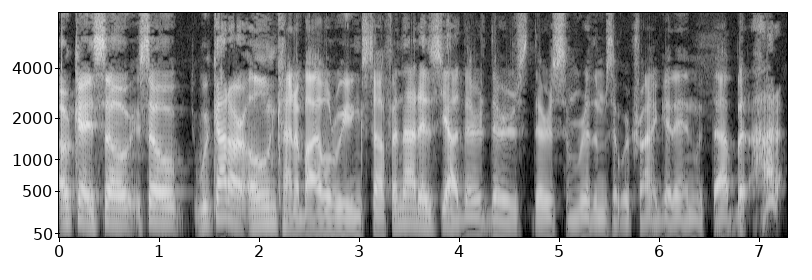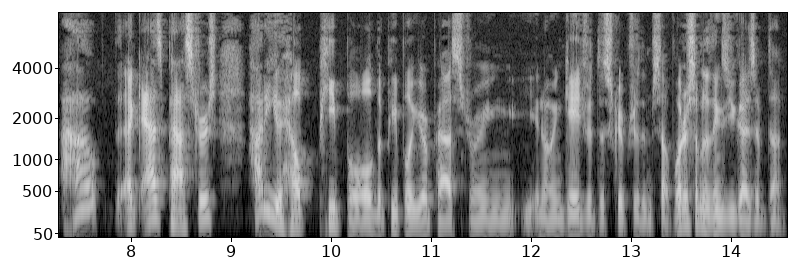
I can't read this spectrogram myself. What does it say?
okay, so so we got our own kind of Bible reading stuff, and that is, yeah, there there's there's some rhythms that we're trying to get in with that. But how how like as pastors, how do you help people, the people you're pastoring, you know, engage with the Scripture themselves? What are some of the things you guys have done?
